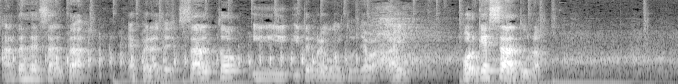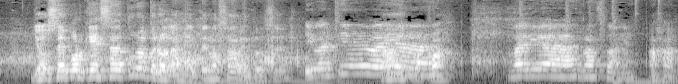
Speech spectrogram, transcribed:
antes de saltar. Espérate, salto y, y te pregunto, ya va, ahí. ¿Por qué Satura? Yo sé por qué es Satura, pero la gente no sabe, entonces. Igual tiene Ay, varias, papá. varias razones. Ajá.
